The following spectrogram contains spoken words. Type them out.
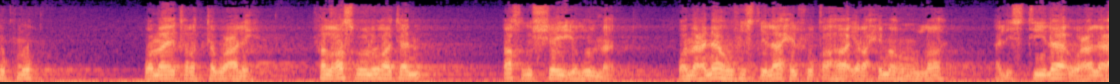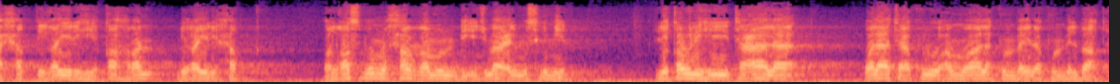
حكمه وما يترتب عليه. فالغصب لغة أخذ الشيء ظلما. ومعناه في اصطلاح الفقهاء رحمهم الله الاستيلاء على حق غيره قهرا بغير حق والغصب محرم بإجماع المسلمين. لقوله تعالى ولا تأكلوا أموالكم بينكم بالباطل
